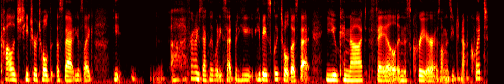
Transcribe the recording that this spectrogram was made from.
college teacher told us that. He was like, the uh, I forgot exactly what he said, but he he basically told us that you cannot fail in this career as long as you do not quit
